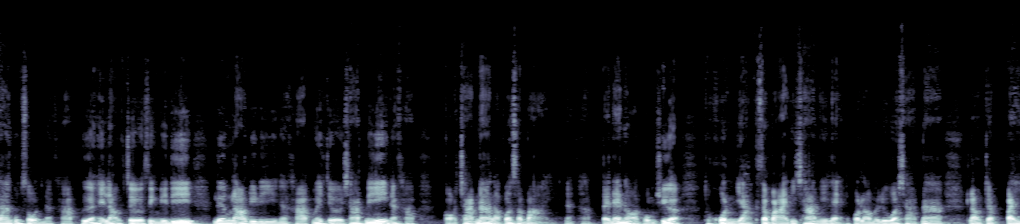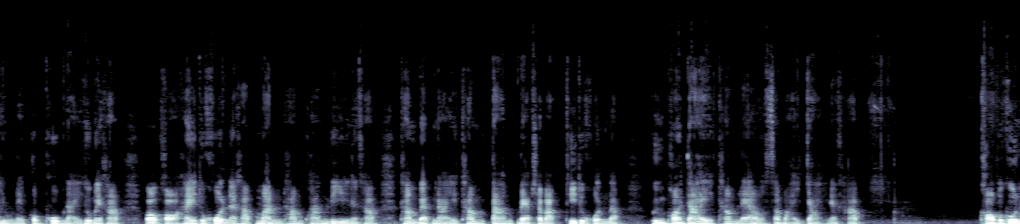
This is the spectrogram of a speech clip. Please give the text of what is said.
สร้างกุศลนะครับ เพื่อให้เราเจอสิ่งดีๆ เรื่องราวดีๆนะครับ ไม่เจอชาตินี้นะครับ ก่อชาติหน้าเราก็สบายนะครับ แต่แน่นอนผมเชื่อทุกคนอยากสบายที่ชาตินี้แหละ เพราะเราไม่รู้ว่าชาติหน้าเราจะไปอยู่ในภพภูมิไหนถูกไหมครับ ก็ขอให้ทุกคนนะครับหมั่นทำความดีนะครับทำแบบไหนทำตามแบบฉบับที่ทุกคนแบบพึงพอใจทำแล้วสบายใจนะครับขอบพระคุณ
